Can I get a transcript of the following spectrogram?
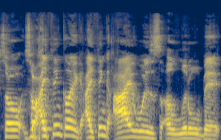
so so I think like I think I was a little bit.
